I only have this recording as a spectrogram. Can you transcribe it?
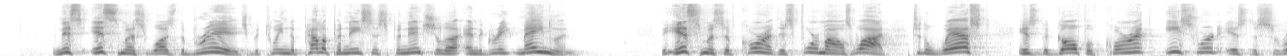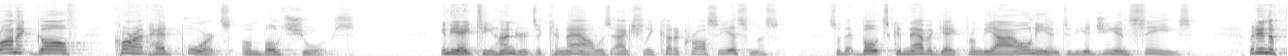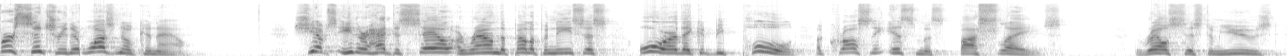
And this isthmus was the bridge between the Peloponnesus Peninsula and the Greek mainland. The isthmus of Corinth is four miles wide. To the west is the Gulf of Corinth, eastward is the Saronic Gulf. Corinth had ports on both shores. In the 1800s, a canal was actually cut across the isthmus so that boats could navigate from the Ionian to the Aegean seas. But in the first century, there was no canal. Ships either had to sail around the Peloponnesus or they could be pulled across the isthmus by slaves. The rail system used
